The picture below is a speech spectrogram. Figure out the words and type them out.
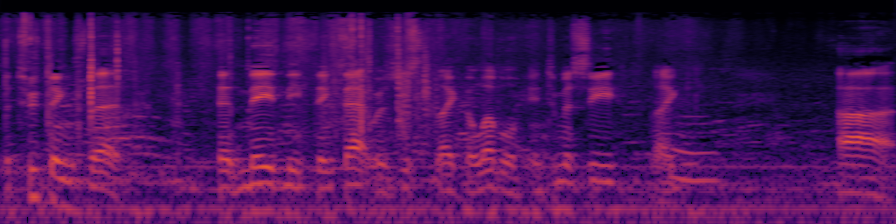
the two things that that made me think that was just like the level of intimacy. Like, uh,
